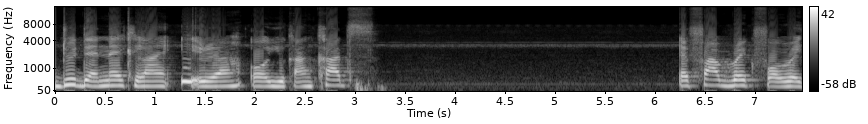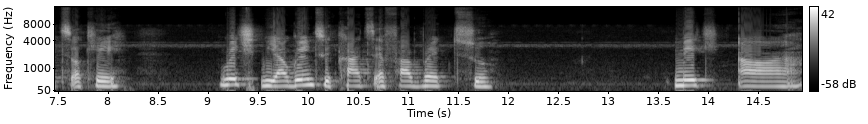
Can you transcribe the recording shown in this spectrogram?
do the neckline area or you can cut a fabric for it okay? Which we are going to cut a fabric to make our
